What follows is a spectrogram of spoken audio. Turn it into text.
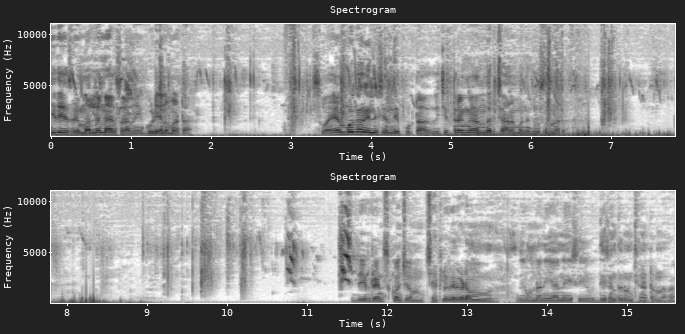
ఇది శ్రీ మల్లన్న స్వామి గుడి అనమాట స్వయంభుగా వెలిసింది పుట్ట. విచిత్రంగా అందరు చాలామంది చూస్తున్నారు. ఇది ఫ్రెండ్స్ కొంచెం చెట్లు పెరగడం ఇది ఉండని అనేసి ఉద్దేశంతో ఉంచినట్టున్నారు.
